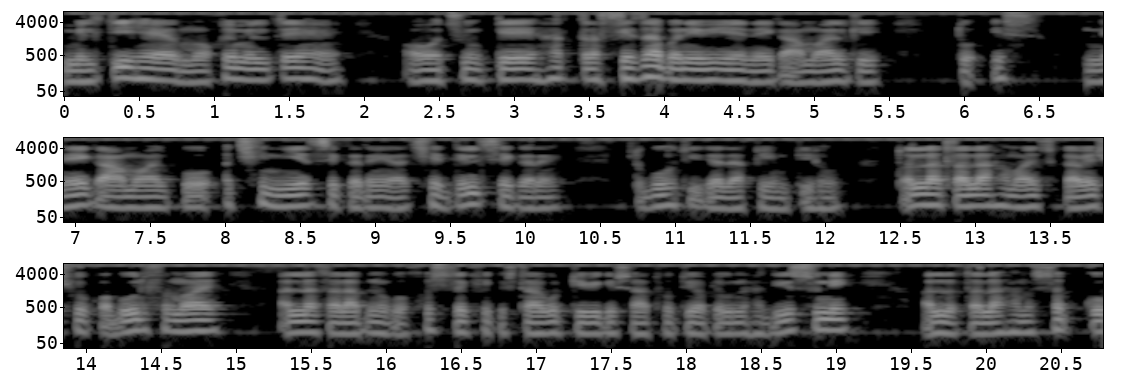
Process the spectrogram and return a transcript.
मिलती है और मौके मिलते हैं और चूँकि हर तरफ़ फ़िज़ा बनी हुई है नेक आमाल की तो इस नेक आमाल को अच्छी नीयत से करें, अच्छे दिल से करें तो बहुत ही ज़्यादा कीमती हो। तो अल्लाह ताला हमारी इस काविश को कबूल फरमाए अल्लाह ताला आप लोगों को खुश रखे, कि स्टारवुड टीवी के साथ होते हुए आप लोगों ने हदीस सुनी। अल्लाह ताला हम सबको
